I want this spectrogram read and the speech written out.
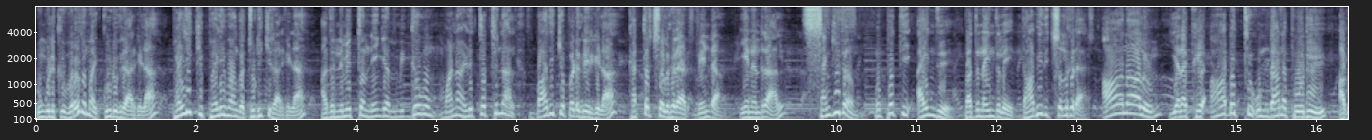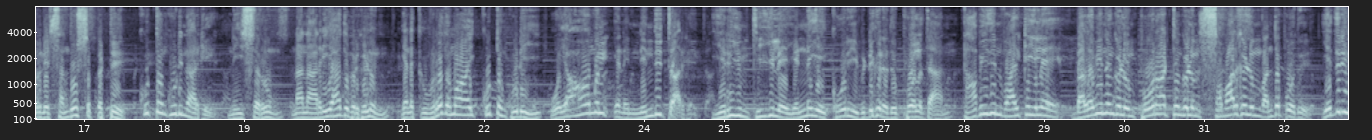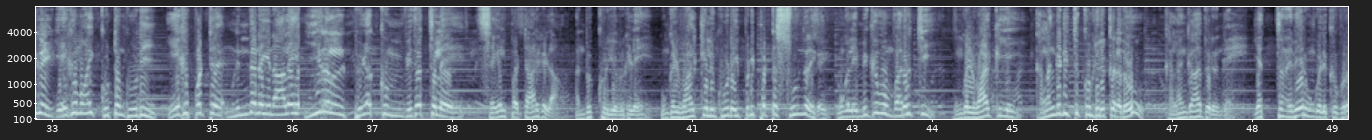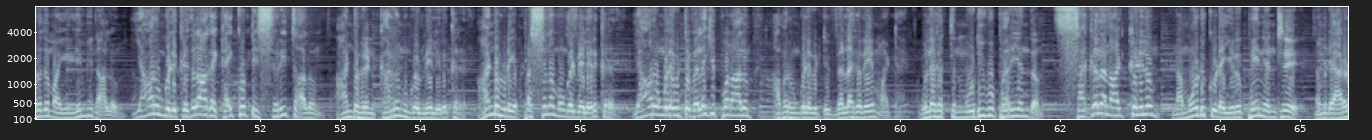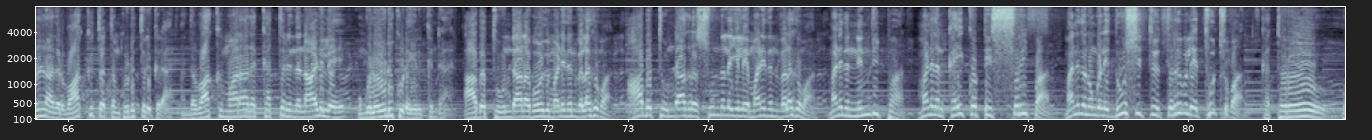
உங்களுக்கு விரோதமாய் கூடுகிறார்களா? பள்ளிக்கு பழி வாங்க துடிக்கிறார்களா? அது நிமித்தம் நீங்க மிகவும் மன அழுத்தத்தினால் பாதிக்கப்படுகிறீர்களா? கத்தர் சொல்கிறார் வேண்டாம். ஏனென்றால் சங்கீதம் முப்பத்தி ஐந்து பதினைந்திலே தாவிதி சொல்கிறார் ஆனாலும் எனக்கு ஆபத்து உண்டான போது அவர்கள் சந்தோஷப்பட்டு கூட்டம் கூடினார்கள். நீசரும் நான் அறியாதவர்களும் எனக்கு விரதமாய் கூட்டம் கூடி ஓயாமல் என்னை நிந்தித்தார்கள். எரியும் தீயிலே எண்ணெயை கோரி விடுகிறது போலதான் தாவீதின் வாழ்க்கையிலே பலவீனங்களும் போராட்டங்களும் சவால்களும் வந்தபோது எதிரிகள் ஏகமாய் கூட்டம் கூடி ஏகப்பட்ட நிந்தனையினாலே ஈரல் பிளக்கும் விதத்திலே செயல்பட்டார்களாம் அன்புக்குரியவர்களே உங்கள் வாழ்க்கையிலும் கூட இப்படிப்பட்ட சூழ்நிலைகள் உங்களை மிகவும் வருத்தி உங்கள் வாழ்க்கையை கலங்கடித்துக் கொண்டிருக்கிறதோ? கலங்காதிருங்க. எத்தனை பேர் உங்களுக்கு விரோதமாய் எழும்பினாலும் யார் உங்களுக்கு எதிராக கைகொட்டி சிரித்தாலும் ஆண்டவரின் கரம் உங்கள் மேல் இருக்கிறது. ஆண்டவருடைய பிரசனம் உங்கள் மேல் இருக்கிறது. யார் உங்களை விட்டு விலகி போனாலும் அவர் உங்களை விட்டு விலகவே மாட்டார். உலகத்தின் முடிவு பரியந்தம். சகல நாட்களிலும் நம்மோடு கூட இருப்பேன் என்று நம்முடைய அருள்நாதர் வாக்கு தத்தம் கொடுத்திருக்கிறார். அந்த வாக்கு மாறாத கத்தர் இந்த நாளிலே உங்களோடு கூட இருக்கின்றார். ஆபத்து உண்டான போது மனிதன் விலகுவான். ஆபத்து உண்டாகிற சூழ்நிலையிலே மனிதன் விலகுவான். மனிதன் நிந்திப்பான். மனிதன் கை கொட்டி சிரிப்பான். மனிதன் உங்களை தூஷித்து தெருவிலே தூற்றுவான். கத்தரோ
